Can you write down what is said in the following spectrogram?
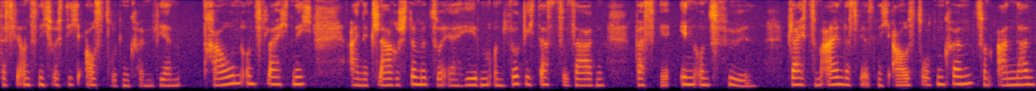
dass wir uns nicht richtig ausdrücken können. Wir trauen uns vielleicht nicht, eine klare Stimme zu erheben und wirklich das zu sagen, was wir in uns fühlen. Vielleicht zum einen, dass wir es nicht ausdrücken können, zum anderen,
